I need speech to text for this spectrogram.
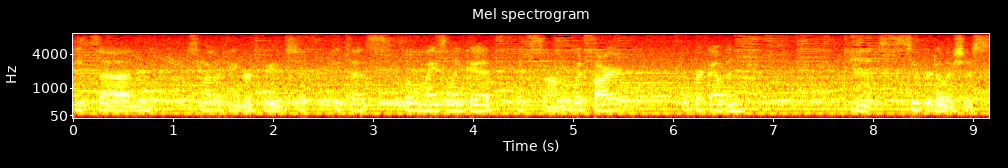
pizza and some other finger foods. The pizza is so amazingly good. It's um, wood fired, the brick oven and it's super delicious.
